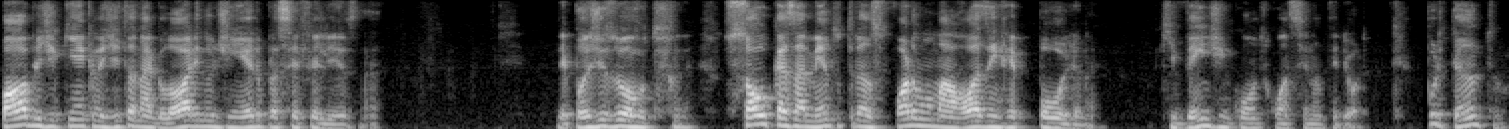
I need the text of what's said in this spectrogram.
Pobre de quem acredita na glória e no dinheiro para ser feliz, né? Depois diz outro. Só o casamento transforma uma rosa em repolho, né? Que vem de encontro com a cena anterior. Portanto,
